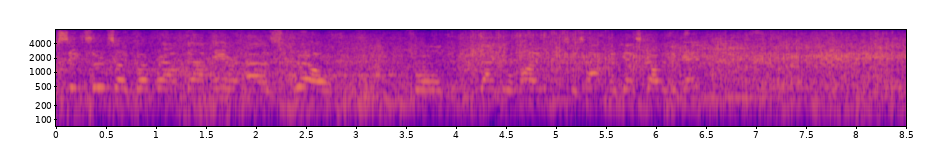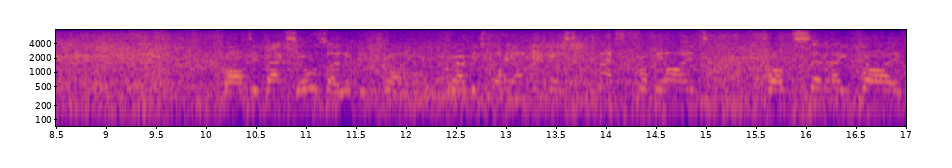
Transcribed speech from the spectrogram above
26 also gone round down here as well for Daniel Holmes as Hacker gets going again. Martin Baxter also looking to try and grab his way up and gets smashed from behind from 785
